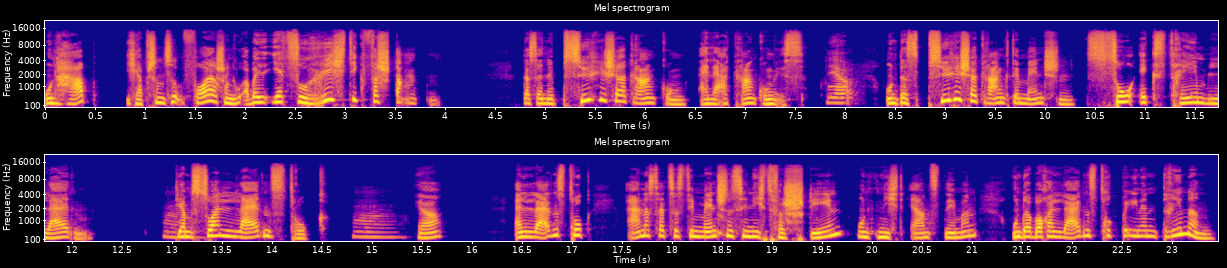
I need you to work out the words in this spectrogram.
und habe, ich habe schon so vorher schon, aber jetzt so richtig verstanden, dass eine psychische Erkrankung eine Erkrankung ist ja. Und dass psychisch erkrankte Menschen so extrem leiden. Die haben so einen Leidensdruck. Ja. Ein Leidensdruck einerseits, dass die Menschen sie nicht verstehen und nicht ernst nehmen und aber auch ein Leidensdruck bei ihnen drinnen,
